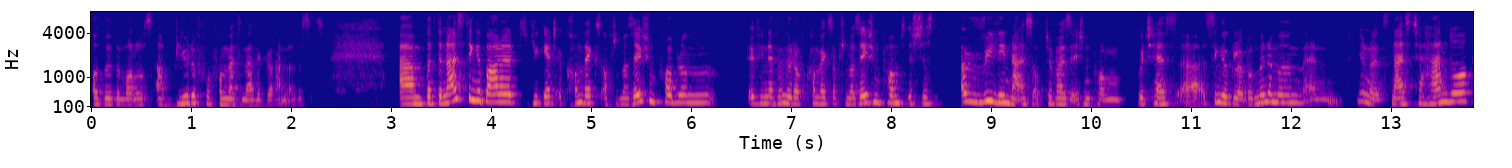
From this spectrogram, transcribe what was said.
although the models are beautiful for mathematical analysis. Um, but the nice thing about it you get a convex optimization problem if you never heard of convex optimization problems, it's just a really nice optimization problem, which has a single global minimum and, you know, it's nice to handle.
